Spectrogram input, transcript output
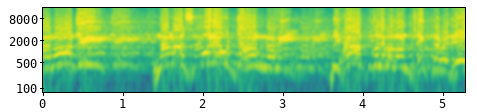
নামাজি নামাজ পড়েও জাহান্নামী। দুই হাত তুলে বলুন ঠিক না বেঠে?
